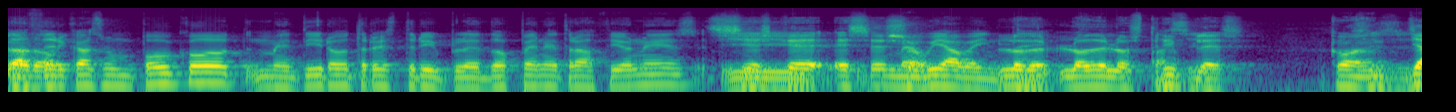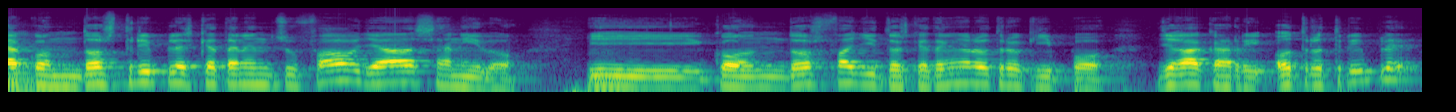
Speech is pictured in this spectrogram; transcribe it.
Claro. te acercas un poco, me tiro tres triples, dos penetraciones y es que es eso, me voy a 20. Lo de, lo de los triples. Con, Sí, sí, ya sí. con dos triples que te han enchufado ya se han ido. Y con dos fallitos que tenga el otro equipo, llega Curry, otro triple.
